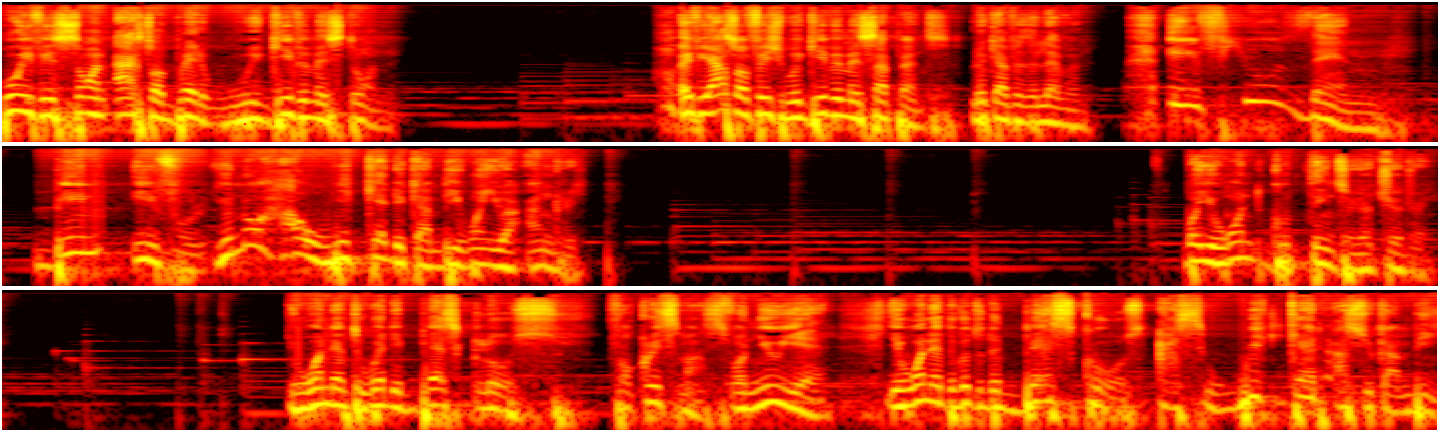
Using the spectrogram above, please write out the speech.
who, if his son asks for bread, will give him a stone. If he asks for fish, will give him a serpent. Look at verse 11. If you then, being evil, you know how wicked you can be when you are angry. But you want good things for your children. You want them to wear the best clothes for Christmas, for New Year. You want them to go to the best schools, as wicked as you can be.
